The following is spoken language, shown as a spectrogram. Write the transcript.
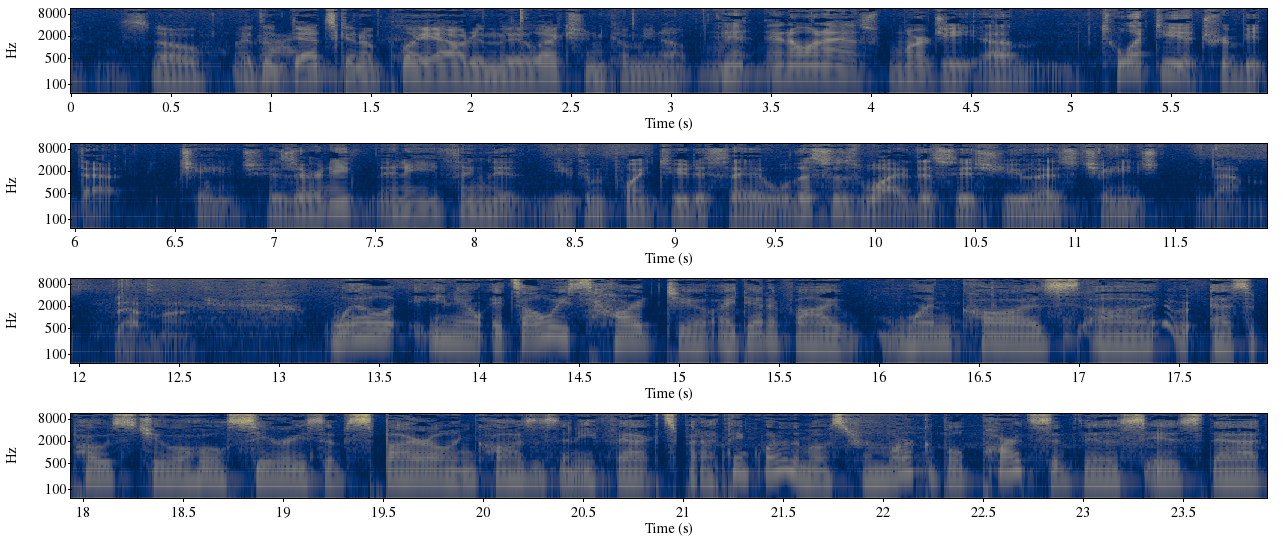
Mm-hmm. So I think right. that's going to play out in the election coming up. And, and I want to ask Margie, um, to what do you attribute that change? Is there any anything that you can point to to say, well, this is why this issue has changed that that much? Well, you know, it's always hard to identify one cause uh, as opposed to a whole series of spiraling causes and effects. But I think one of the most remarkable parts of this is that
